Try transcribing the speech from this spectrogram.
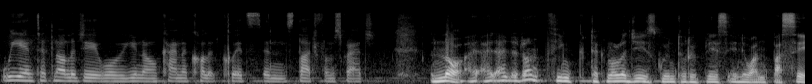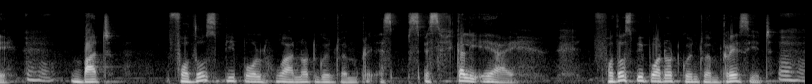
we in technology will, you know, kind of call it quits and start from scratch? No, I, I- don't think technology is going to replace anyone per se. Mm-hmm. But for those people who are not going to embrace, specifically AI, for those people who are not going to embrace it, mm-hmm.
